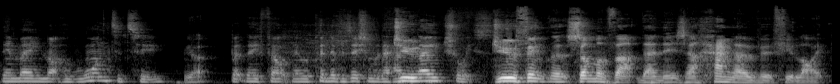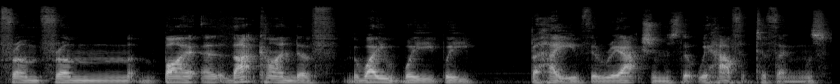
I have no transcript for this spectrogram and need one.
they may not have wanted to, Yeah. But they felt they were put in a position where they had you- no choice. Do you think that some of that then is a hangover, if you like, from from by uh, that kind of the way we we behave, the reactions that we have to things,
